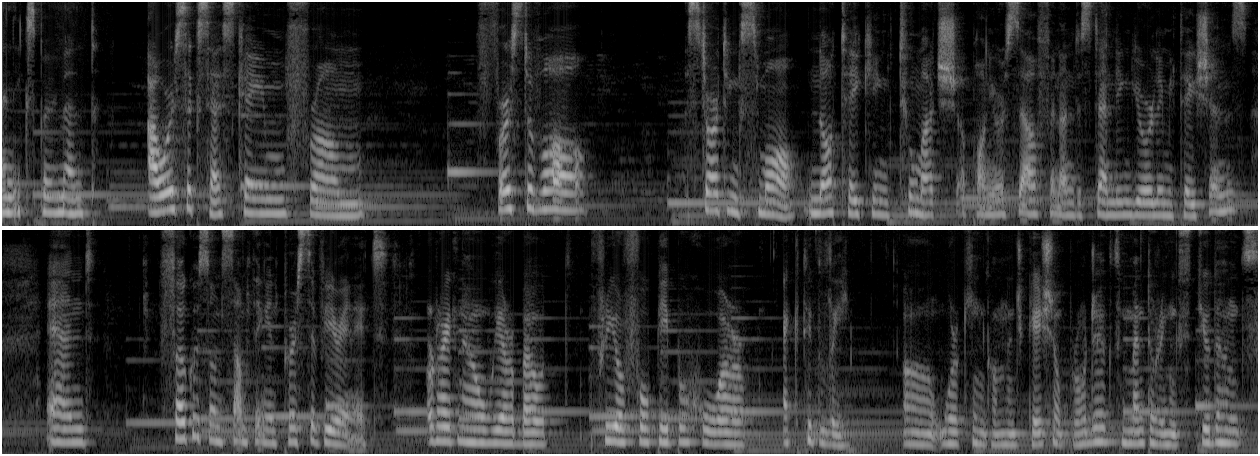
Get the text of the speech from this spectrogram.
and experiment. Our success came from, first of all, starting small, not taking too much upon yourself and understanding your limitations and focus on something and persevere in it. Right now we are about three or four people who are actively uh, working on educational projects, mentoring students,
